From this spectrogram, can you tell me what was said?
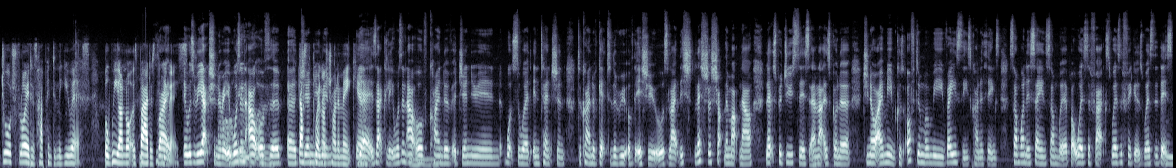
George Floyd has happened in the US, but we are not as bad as the Right. US. It was reactionary. Oh, it wasn't here we out of the uh, That's genuine. the point I was trying to make. Yeah. Yeah. exactly. It wasn't out of kind of a genuine, what's the word, intention to kind of get to the root of the issue. It was like, this, let's just shut them up now. Let's produce this, and that is gonna. Do you know what I mean? Because often when we raise these kind of things, someone is saying somewhere, but where's the facts? Where's the figures? Where's the this?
